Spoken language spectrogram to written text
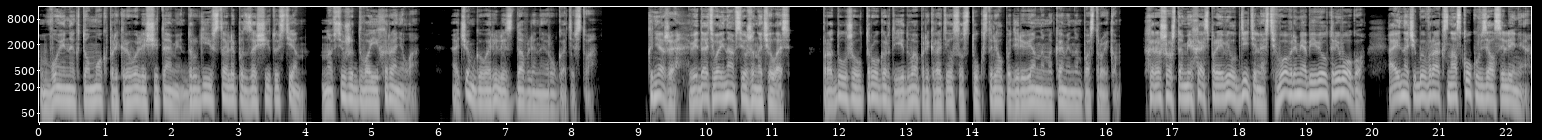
Воины, кто мог, прикрывали щитами, другие встали под защиту стен, но все же двоих ранило, о чем говорили сдавленные ругательства. «Княже, видать, война все же началась», продолжил Трогард, едва прекратился стук стрел по деревянным и каменным постройкам. «Хорошо, что Михась проявил бдительность, вовремя объявил тревогу, а иначе бы враг с наскоку взял селение.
